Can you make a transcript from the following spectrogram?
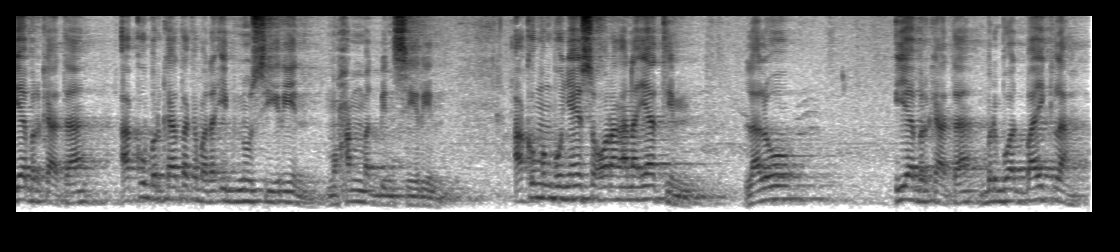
ia berkata aku berkata kepada Ibnu Sirin Muhammad bin Sirin aku mempunyai seorang anak yatim lalu ia berkata berbuat baiklah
